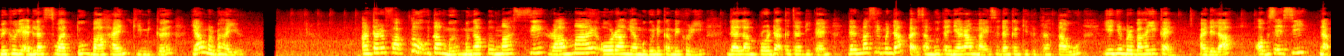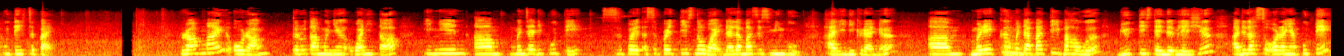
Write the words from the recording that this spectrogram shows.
merkuri adalah suatu bahan kimikal yang berbahaya. Antara faktor utama mengapa masih ramai orang yang menggunakan merkuri dalam produk kecantikan dan masih mendapat sambutan yang ramai sedangkan kita telah tahu ianya membahayakan adalah obsesi nak putih cepat. Ramai orang, terutamanya wanita, ingin um, menjadi putih seperti Snow White dalam masa seminggu. Hal ini kerana um, mereka mendapati bahawa beauty standard Malaysia adalah seorang yang putih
